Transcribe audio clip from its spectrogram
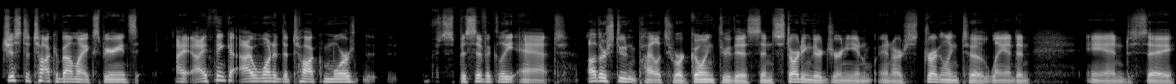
just to talk about my experience, I, I think I wanted to talk more specifically at other student pilots who are going through this and starting their journey and, and are struggling to land and and say,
